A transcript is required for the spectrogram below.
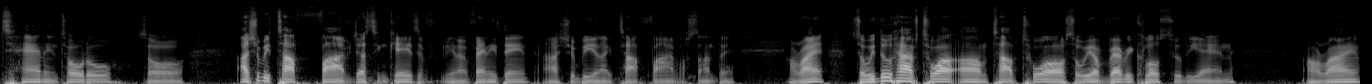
ten in total. So I should be top five just in case if you know if anything I should be like top five or something. All right. So we do have twelve um top twelve, so we are very close to the end. All right.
